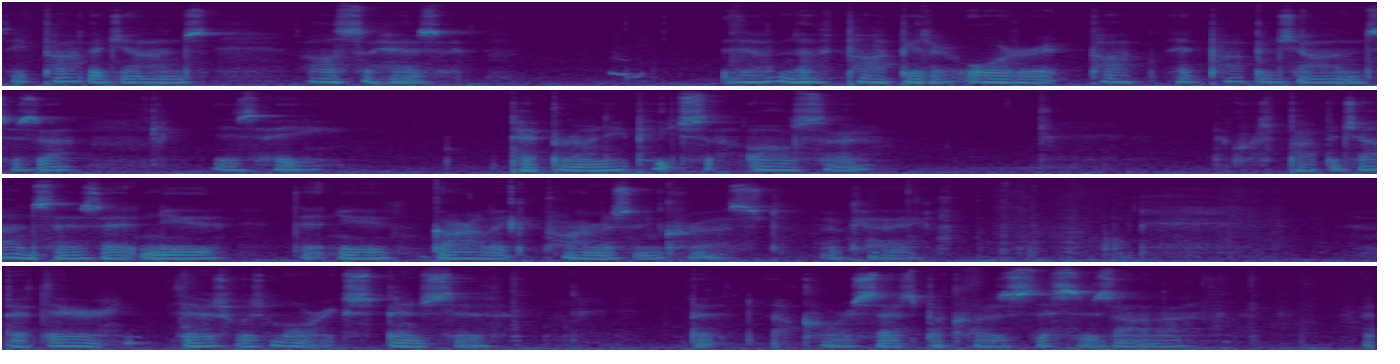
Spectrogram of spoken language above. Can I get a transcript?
See, Papa John's also has the most popular order at Pop at Papa John's is a is a pepperoni pizza also. Of course, Papa John's has that new that new garlic parmesan crust. Okay, but their theirs was more expensive. But of course, that's because this is on a,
